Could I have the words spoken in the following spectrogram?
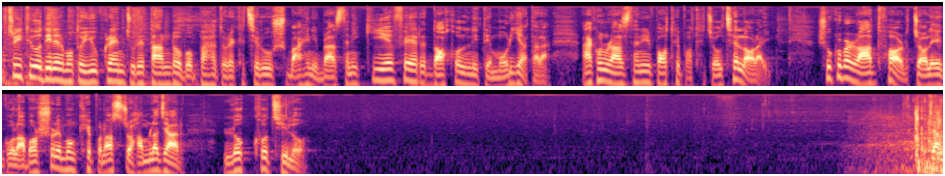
তৃতীয় দিনের মতো ইউক্রেন জুড়ে তাণ্ডব অব্যাহত রেখেছে রুশ বাহিনী। রাজধানী কিয়েফের দখল নিতে মরিয়া তারা। এখন রাজধানীর পথে পথে চলছে লড়াই। শুক্রবার রাতভর চলে গোলাবর্ষণ এবং ক্ষেপণাস্ত্র হামলা, যার লক্ষ্য ছিল যার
